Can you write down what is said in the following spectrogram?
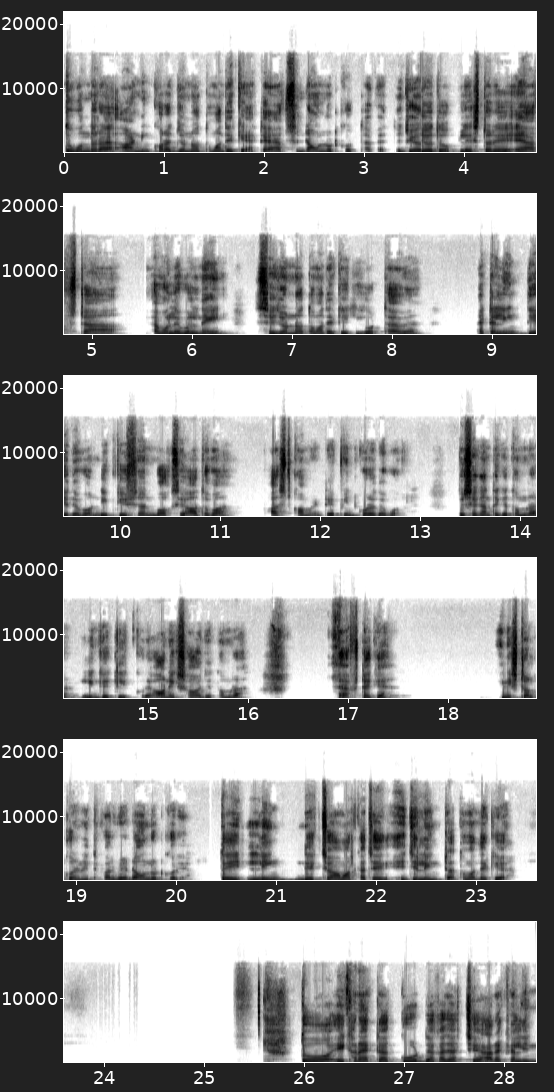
তো বন্ধুরা আর্নিং করার জন্য তোমাদেরকে একটা অ্যাপস ডাউনলোড করতে হবে। যেহেতু প্লে স্টোরে অ্যাপসটা অ্যাভেলেবল নেই সেই জন্য তোমাদেরকে কি করতে হবে? একটা লিংক দিয়ে দেবো ডিসক্রিপশন বক্সে অথবা ফার্স্ট কমেন্টে পিন করে দেবো। তো সেখান থেকে তোমরা লিংকে ক্লিক করে অনেক সহজে তোমরা অ্যাপসটাকে ইনস্টল করে নিতে পারবে ডাউনলোড করে। তো এই লিংক দেখছ আমার কাছে, এই যে লিংকটা তোমাদেরকে। তো এখানে একটা কোড দেখা যাচ্ছে আর একটা লিংক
